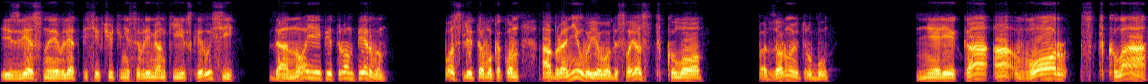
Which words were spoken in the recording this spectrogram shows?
известное в летописях чуть ли не со времен Киевской Руси, дано ей Петром Первым, после того, как он обронил в ее воды свое сткло, подзорную трубу. «Не река, а вор стекла!»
